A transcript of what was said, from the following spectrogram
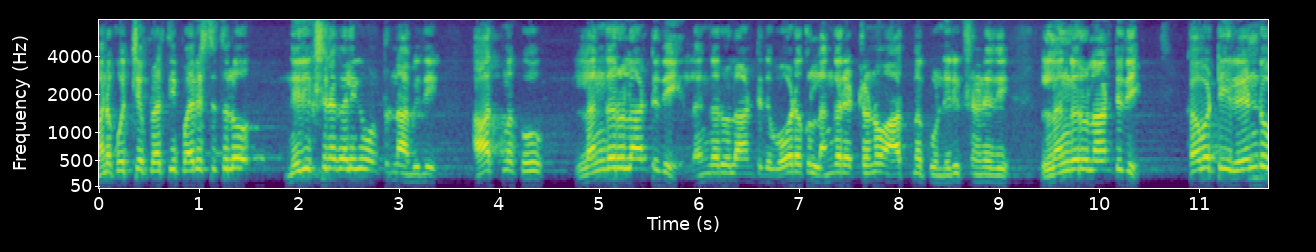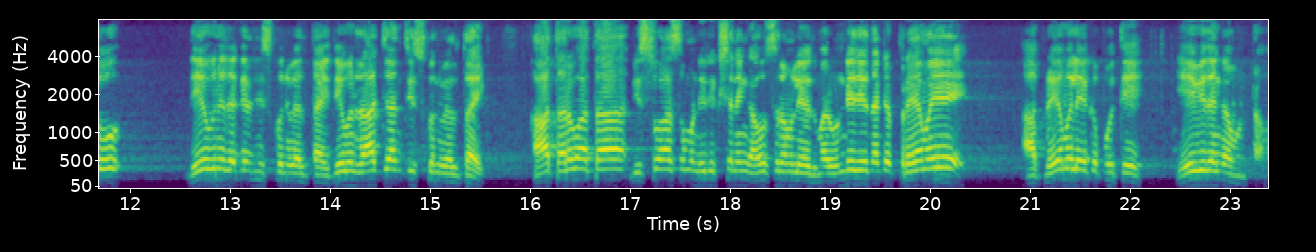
మనకు వచ్చే ప్రతి పరిస్థితిలో నిరీక్షణ కలిగి ఉంటున్నాం ఇది. ఆత్మకు లంగరు లాంటిది. లంగరు లాంటిది. ఓడకు లంగరు ఎట్లనో ఆత్మకు నిరీక్షణ అనేది లంగరు లాంటిది. కాబట్టి రెండు దేవుని దగ్గర తీసుకొని వెళ్తాయి. దేవుని రాజ్యాన్ని తీసుకుని వెళ్తాయి. ఆ తర్వాత విశ్వాసము నిరీక్షణ ఇంకా అవసరం లేదు. మరి ఉండేది ఏంటంటే ప్రేమయే. ఆ ప్రేమ లేకపోతే ఏ విధంగా ఉంటాం?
